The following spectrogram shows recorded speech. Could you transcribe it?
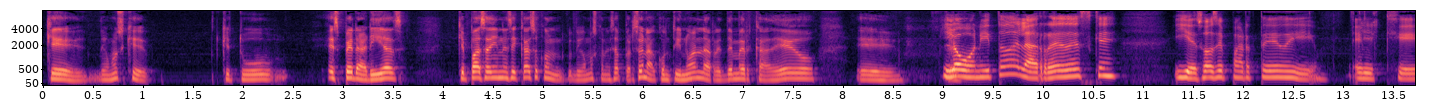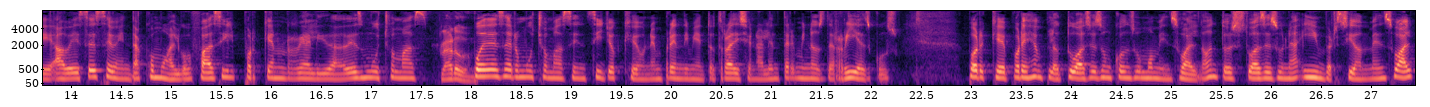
que, digamos, que, que tú esperarías ¿Qué pasa ahí en ese caso con, digamos, con esa persona? ¿Continúa en la red de mercadeo? Eh, Lo bonito de la red es que, y eso hace parte de el que a veces se venda como algo fácil porque en realidad es mucho más, claro. puede ser mucho más sencillo que un emprendimiento tradicional en términos de riesgos. Porque, por ejemplo, tú haces un consumo mensual, ¿no? Entonces tú haces una inversión mensual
